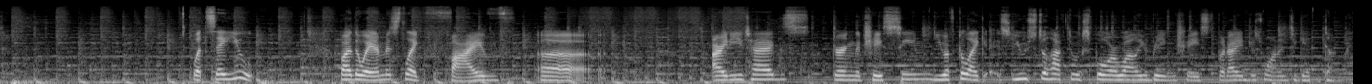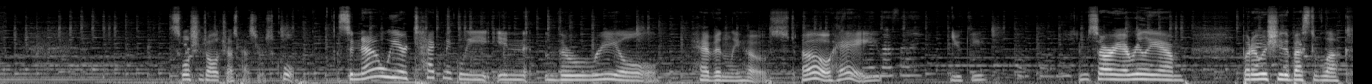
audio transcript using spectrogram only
What say you? By the way, I missed like five uh, ID tags during the chase scene. You have to like you still have to explore while you're being chased, but I just wanted to get it done with. Expulsion to all trespassers. Cool. So now we are technically in the real heavenly host. Oh, hey, Yuki. I'm sorry, I really am, but I wish you the best of luck.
